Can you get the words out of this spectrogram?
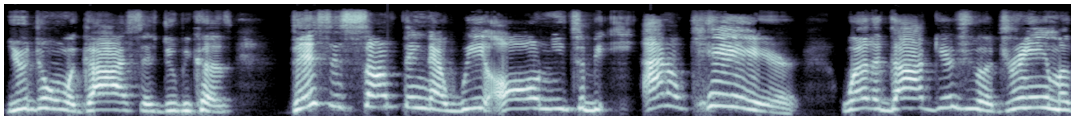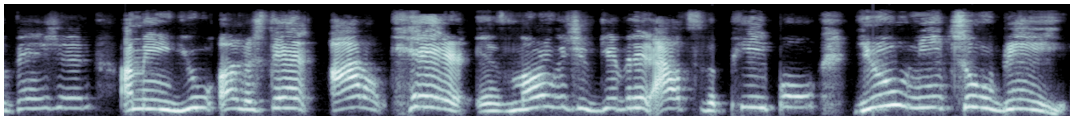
you doing what God says do because this is something that we all need to be. I don't care whether God gives you a dream, a vision. I mean, you understand. I don't care as long as you're giving it out to the people. You need to be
